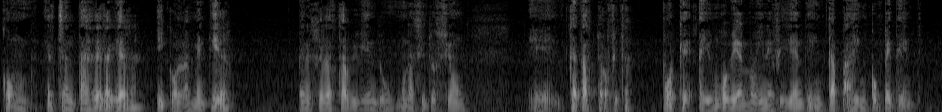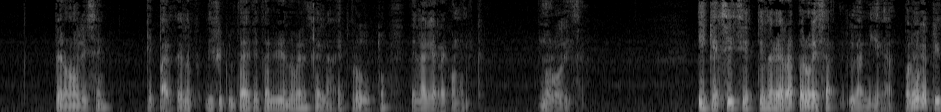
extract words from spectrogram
con el chantaje de la guerra y con las mentiras. Venezuela está viviendo una situación eh, catastrófica porque hay un gobierno ineficiente, incapaz, incompetente. Pero no dicen que parte de las dificultades que está viviendo Venezuela es producto de la guerra económica. No lo dicen. Y que existe la guerra, pero esa la niegan. Por eso que estoy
